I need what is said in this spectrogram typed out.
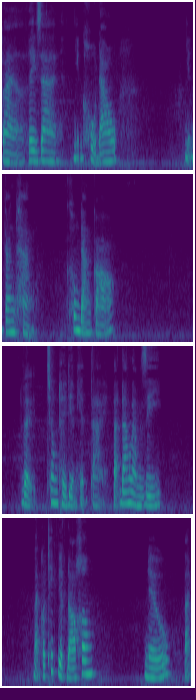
và gây ra những khổ đau, những căng thẳng không đáng có. Vậy trong thời điểm hiện tại, bạn đang làm gì? Bạn có thích việc đó không? Nếu bạn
